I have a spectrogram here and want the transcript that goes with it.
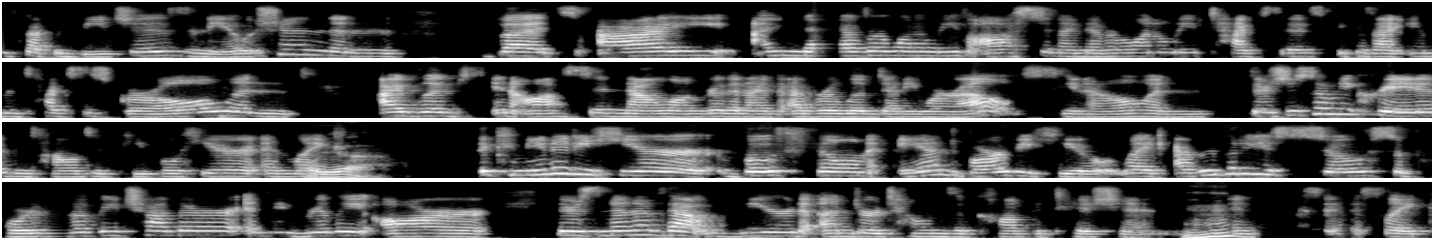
you've got the beaches and the ocean and but I I never want to leave Austin. I never want to leave Texas because I am a Texas girl and I've lived in Austin now longer than I've ever lived anywhere else, you know, and there's just so many creative and talented people here and oh, like oh, yeah. the community here both film and barbecue, like everybody is so supportive of each other and they really are there's none of that weird undertones of competition mm-hmm. in Texas. Like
